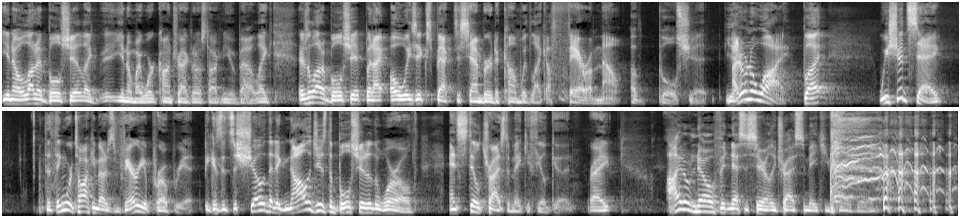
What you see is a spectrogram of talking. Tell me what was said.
you know, a lot of bullshit. Like you know, my work contract I was talking to you about. Like, there's a lot of bullshit, but I always expect December to come with like a fair amount of bullshit. Yeah. I don't know why, but we should say the thing we're talking about is very appropriate because it's a show that acknowledges the bullshit of the world and still tries to make you feel good, right? I don't know if it necessarily tries to make you feel good.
